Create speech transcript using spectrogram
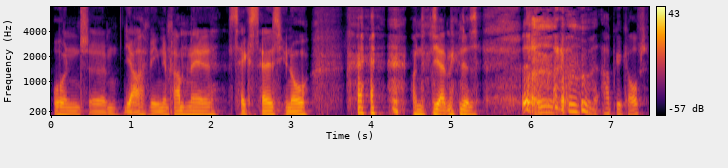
und ähm, ja, wegen dem Thumbnail Sex Sells, you know. und die haben mir das abgekauft.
